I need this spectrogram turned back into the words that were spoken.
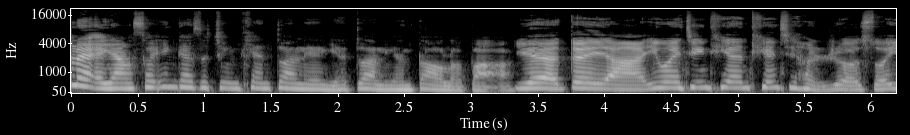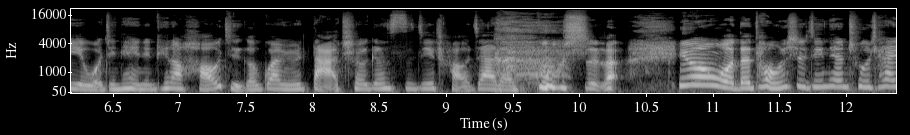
了一样，所以应该是今天锻炼也锻炼到了吧？耶，对呀，因为今天天气很热，所以我今天已经听到好几个关于打车跟司机吵架的故事了。因为我的同事今天出差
